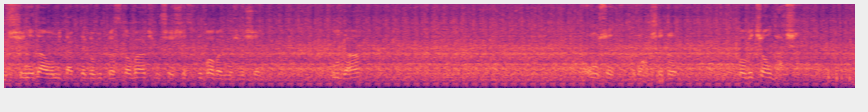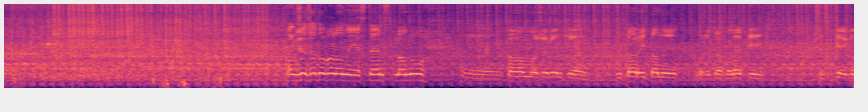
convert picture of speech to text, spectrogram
Już się nie dało mi tak tego wyprostować. Muszę jeszcze spróbować może się uda No, muszę, muszę to powyciągać Także zadowolony jestem z plonu. Yy, To może będzie półtorej tony, może trochę lepiej wszystkiego.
